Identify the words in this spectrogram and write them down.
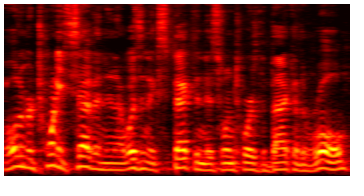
Roll number 27. And I wasn't expecting this one towards the back of the roll.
